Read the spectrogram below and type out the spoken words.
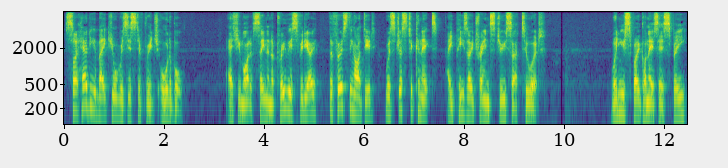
So how do you make your resistive bridge audible? As you might have seen in a previous video, the first thing I did was just to connect a piezo transducer to it. When you spoke on SSB,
